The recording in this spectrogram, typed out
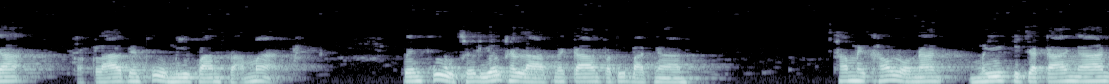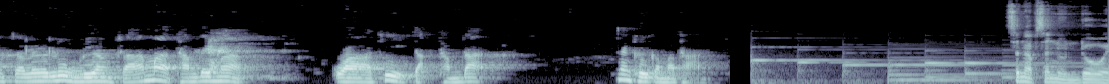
ญะก็กลายเป็นผู้มีความสามารถ เป็นผู้เฉลียวฉลาดในการปฏิบัติงานทำให้เขาเหล่านั้น มีกิจการงานเจริญรุ่งเรืองสามารถทำได้มาก กว่าที่จะทำได้ นั่นคือกรรมฐาน สนับสนุนโดย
